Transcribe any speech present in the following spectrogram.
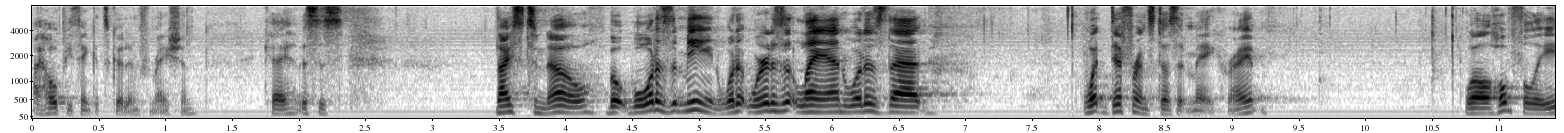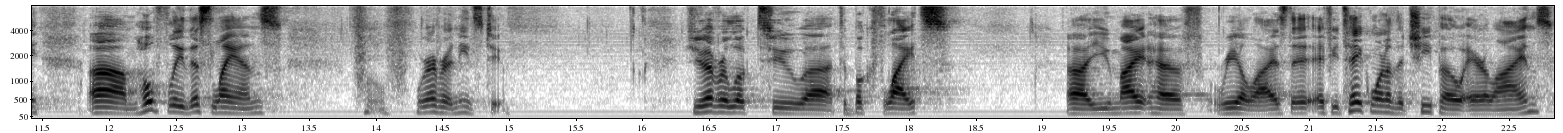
I hope you think it's good information. Okay? This is nice to know, but what does it mean? What, where does it land? What is that? What difference does it make, right? Well, hopefully, um, hopefully this lands wherever it needs to. If you ever look to, uh, to book flights, uh, you might have realized that if you take one of the cheapo airlines,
